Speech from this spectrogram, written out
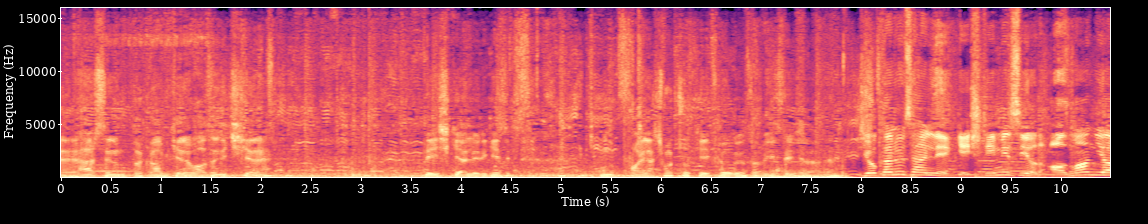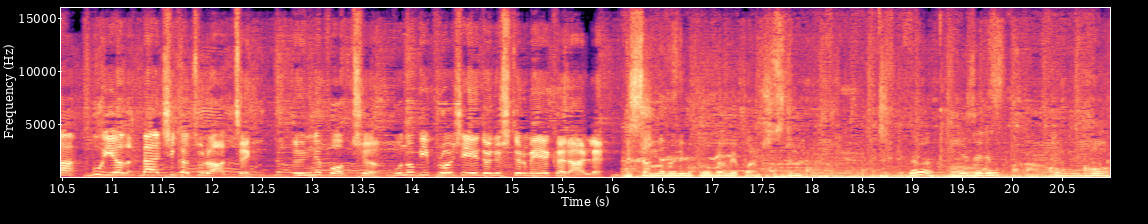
Ee, her sene mutlaka bir kere bazen iki kere değişik yerleri gezip onu paylaşmak çok keyifli oluyor tabii izleyicilerle. Gökhan Özen'le geçtiğimiz yıl Almanya, bu yıl Belçika turu attık. Ünlü popçu bunu bir projeye dönüştürmeye kararlı. Biz seninle böyle bir program yaparmışız değil mi? Değil mi? Gezelim. Oo.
